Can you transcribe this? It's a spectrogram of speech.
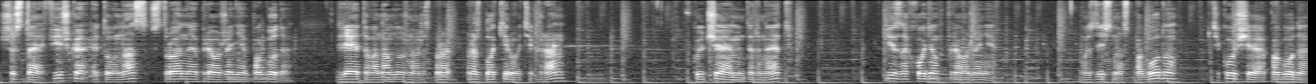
Шестая фишка это у нас встроенное приложение погода. Для этого нам нужно разблокировать экран, включаем интернет и заходим в приложение. Вот здесь у нас погоду. Текущая погода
